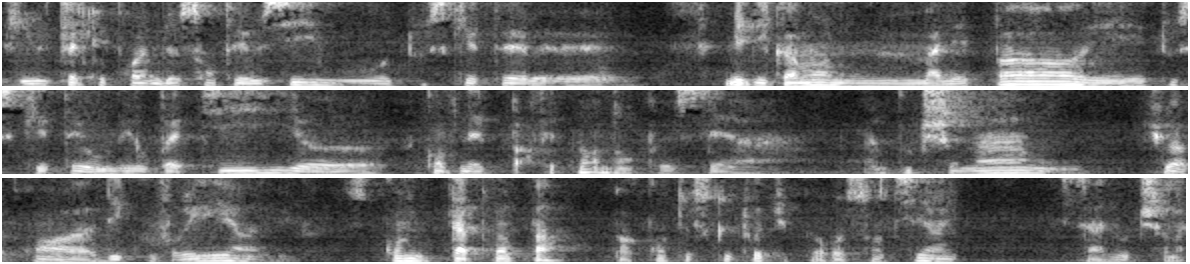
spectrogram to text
J'ai eu quelques problèmes de santé aussi, où tout ce qui était médicaments ne m'allait pas, et tout ce qui était homéopathie convenait parfaitement. Donc, c'est un, un bout de chemin où tu apprends à découvrir ce qu'on ne t'apprend pas. Par contre, ce que toi tu peux ressentir, c'est un autre chemin.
